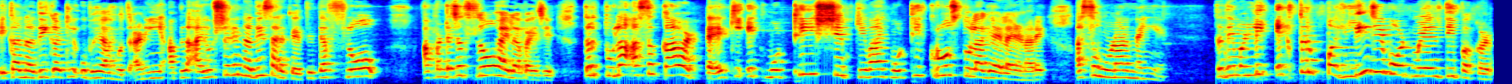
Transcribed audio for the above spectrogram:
एका नदीकाठी उभे आहोत आणि आपलं आयुष्य हे नदीसारखं आहे ते त्या फ्लो आपण त्याच्यात फ्लो व्हायला पाहिजे. तर तुला असं का वाटतंय की एक मोठी शिप किंवा एक मोठी क्रूज तुला घ्यायला येणार आहे? असं होणार नाहीये. तर ती म्हणली एकतर पहिली जी बोट मिळेल ती पकड.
